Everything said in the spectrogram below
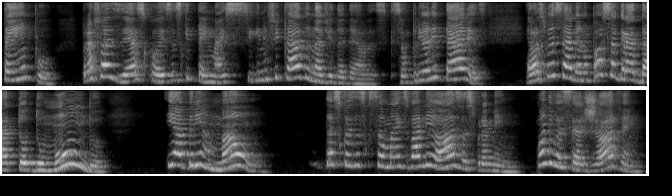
tempo para fazer as coisas que têm mais significado na vida delas, que são prioritárias. Elas percebem, eu não posso agradar todo mundo e abrir mão das coisas que são mais valiosas para mim. Quando você é jovem,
